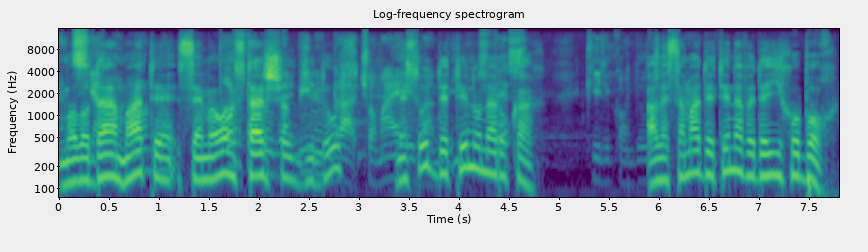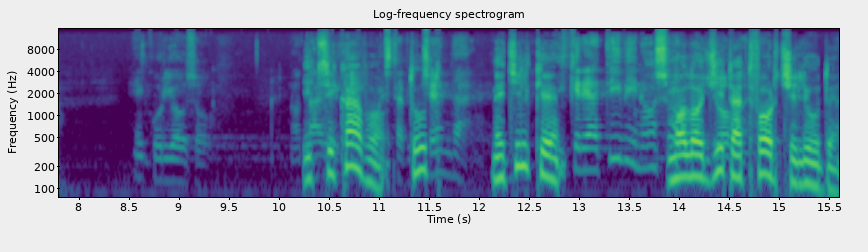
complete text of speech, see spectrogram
молода мати, Симеон, старший дідусь, несуть дитину на руках, але сама дитина веде їх обох. І цікаво, тут не тільки молоді та творчі люди,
